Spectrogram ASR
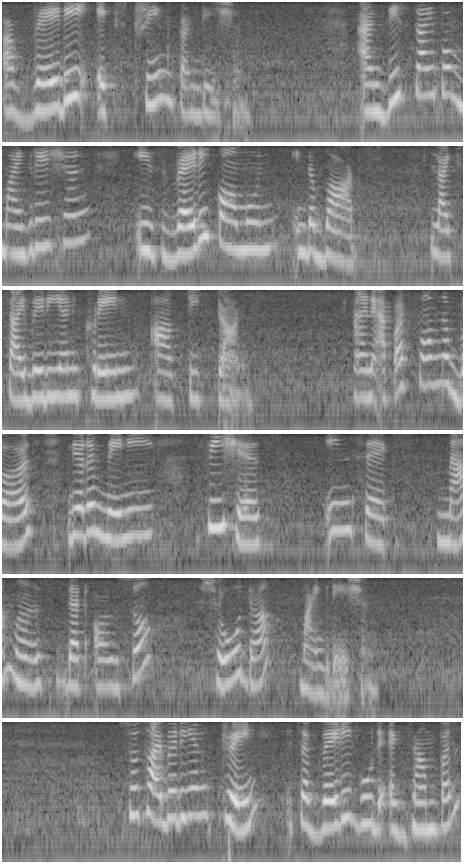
a very extreme condition and this type of migration is very common in the birds like Siberian crane, Arctic tern. And apart from the birds, there are many fishes, insects, mammals that also show the migration. So, Siberian crane is a very good example.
